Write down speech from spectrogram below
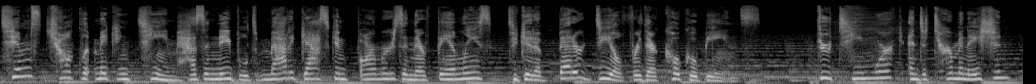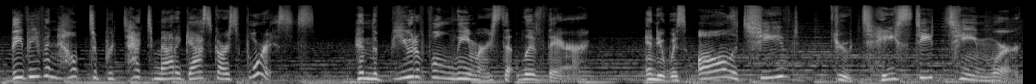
Tim's chocolate making team has enabled Madagascan farmers and their families to get a better deal for their cocoa beans. Through teamwork and determination, they've even helped to protect Madagascar's forests and the beautiful lemurs that live there. And it was all achieved through tasty teamwork.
